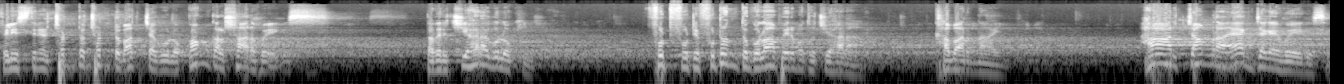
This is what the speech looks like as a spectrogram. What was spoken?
ফিলিস্তিনের ছোট্ট ছোট্ট বাচ্চাগুলো কঙ্কাল সার হয়ে গেছে। তাদের চেহারাগুলো কি? ফুটফুটে ফুটন্ত গোলাপের মতো চেহারা, খাবার নাই। হাড় চামড়া এক জায়গায় হয়ে গেছে।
